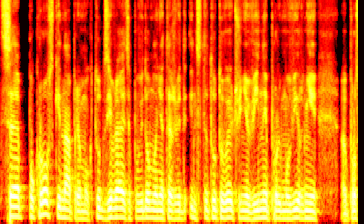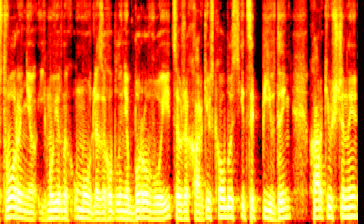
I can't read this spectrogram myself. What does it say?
Це Покровський напрямок. Тут з'являється повідомлення теж від інституту вивчення війни про ймовірні е, про створення ймовірних умов для захоплення борової. Це вже Харківська область, і це південь Харківщини.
